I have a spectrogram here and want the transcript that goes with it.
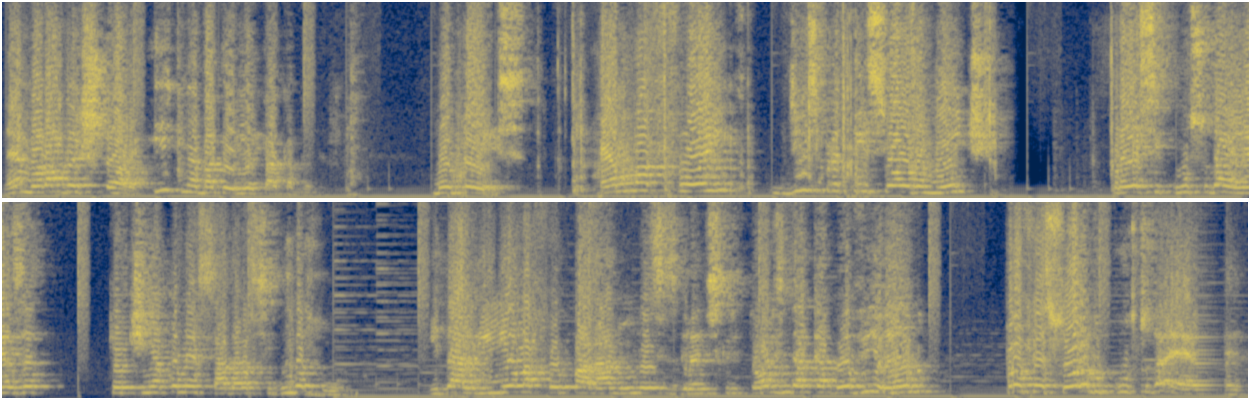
Né? Moral da história. E que minha bateria está acabando. Montes, ela foi despretensiosamente para esse curso da ESA que eu tinha começado, era segunda turma. E dali ela foi parar num desses grandes escritórios e ainda acabou virando professora do curso da ESA.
